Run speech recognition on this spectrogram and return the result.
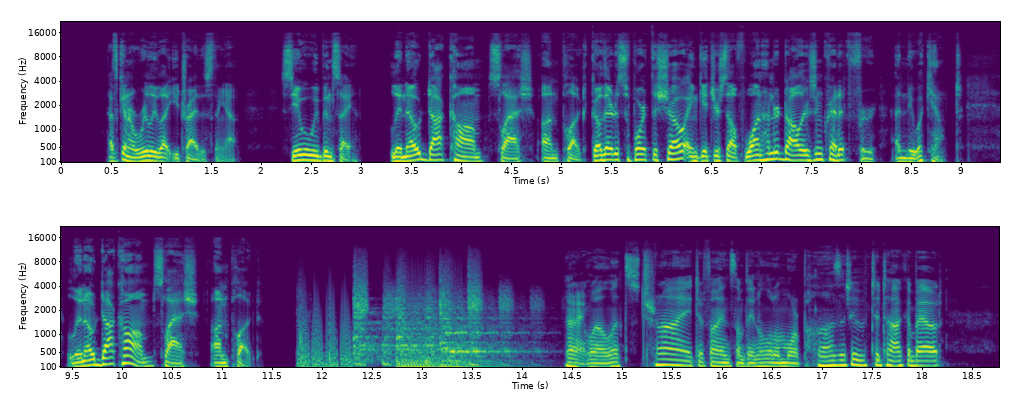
That's going to really let you try this thing out. See what we've been saying. Linode.com slash unplugged. Go there to support the show and get yourself $100 in credit for a new account linode.com slash unplugged. All right, well, let's try to find something a little more positive to talk about.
